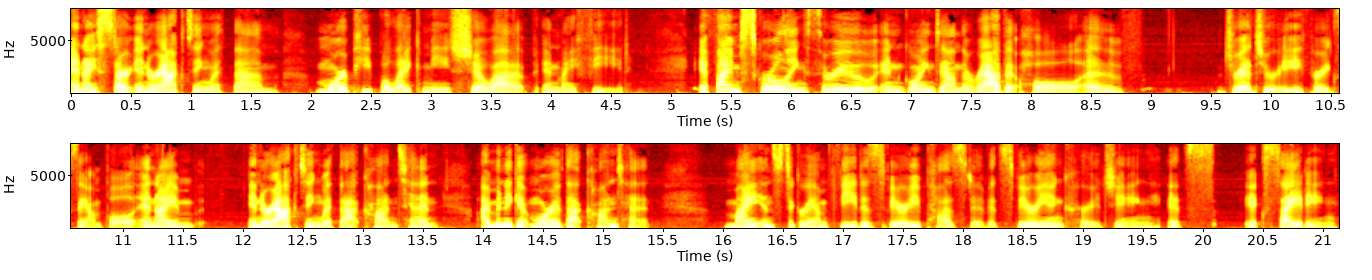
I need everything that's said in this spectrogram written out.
and I start interacting with them, more people like me show up in my feed. If I'm scrolling through and going down the rabbit hole of drudgery, for example, and I'm interacting with that content, I'm going to get more of that content. My Instagram feed is very positive, it's very encouraging, it's exciting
